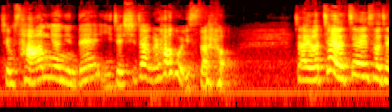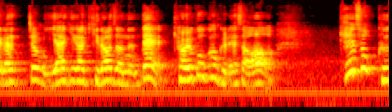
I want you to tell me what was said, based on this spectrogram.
지금 4학년인데 이제 시작을 하고 있어요. 자, 여차여차해서 제가 좀 이야기가 길어졌는데 결국은 그래서 계속 그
